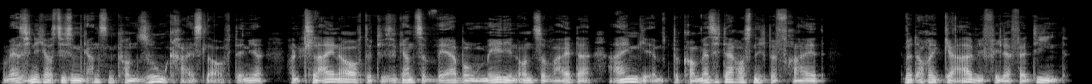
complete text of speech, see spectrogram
Und wer sich nicht aus diesem ganzen Konsumkreislauf, den ihr von klein auf durch diese ganze Werbung, Medien und so weiter eingeimpft bekommt, wer sich daraus nicht befreit, wird auch egal, wie viel er verdient,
